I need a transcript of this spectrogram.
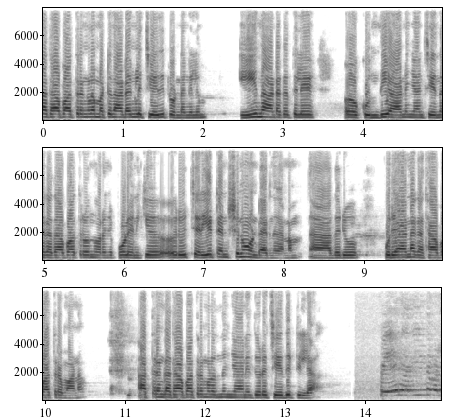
കഥാപാത്രങ്ങളും മറ്റു നാടകങ്ങൾ ചെയ്തിട്ടുണ്ടെങ്കിലും ഈ നാടകത്തിലെ കുന്തിയാണ് ഞാൻ ചെയ്യുന്ന കഥാപാത്രം എന്ന് പറഞ്ഞപ്പോൾ എനിക്ക് ഒരു ചെറിയ ടെൻഷനും ഉണ്ടായിരുന്നു. കാരണം അതൊരു പുരാണ കഥാപാത്രമാണ്. അത്തരം കഥാപാത്രങ്ങളൊന്നും ഞാൻ ഇതുവരെ ചെയ്തിട്ടില്ല. പേരറിയുന്നവൾ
